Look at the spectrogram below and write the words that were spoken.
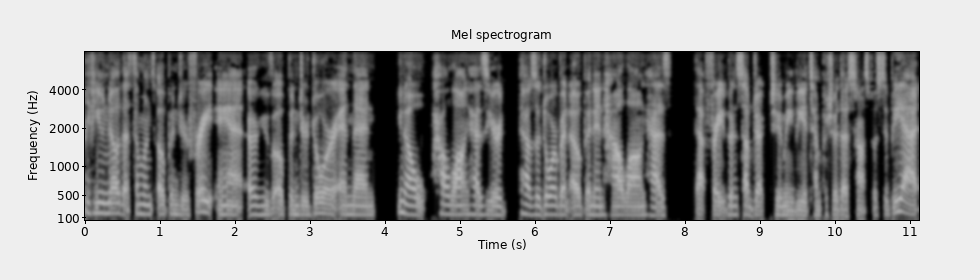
if you know that someone's opened your freight and or you've opened your door and then you know how long has your has the door been open and how long has that freight been subject to maybe a temperature that's not supposed to be at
